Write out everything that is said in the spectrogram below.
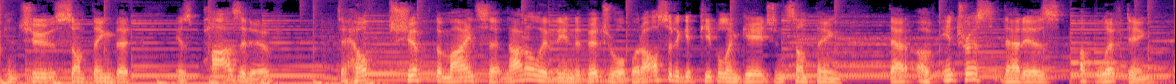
can choose something that is positive to help shift the mindset, not only of the individual, but also to get people engaged in something that of interest that is uplifting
